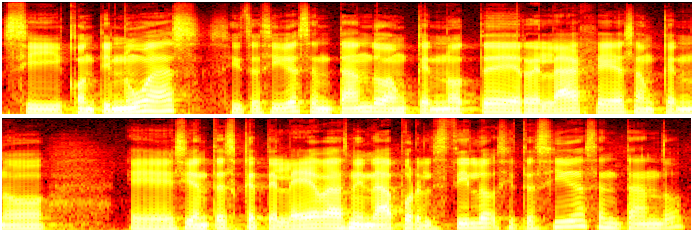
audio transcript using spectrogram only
si continúas, si te sigues sentando, aunque no te relajes, aunque no eh, sientes que te elevas ni nada por el estilo, si te sigues sentando,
